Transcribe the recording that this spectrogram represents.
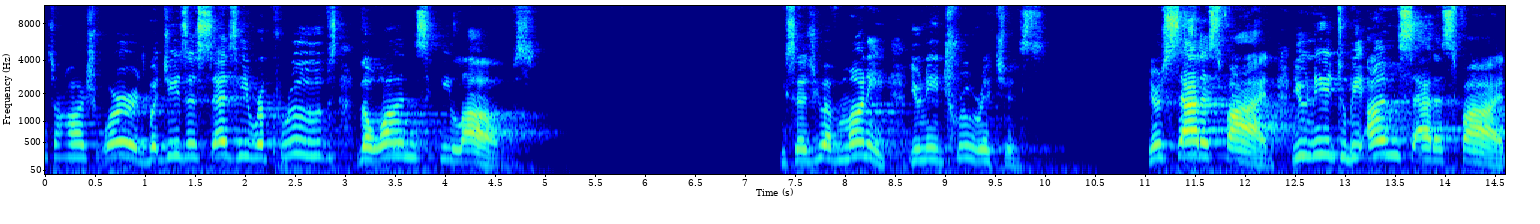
Those are harsh words, but Jesus says he reproves the ones he loves. He says, You have money, you need true riches. You're satisfied. You need to be unsatisfied.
